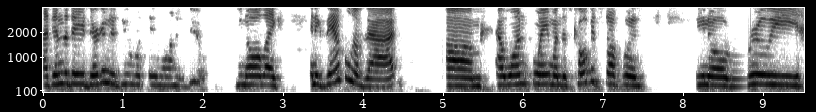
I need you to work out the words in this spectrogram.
at the end of the day they're going to do what they want to do. You know like an example of that um, at one point when this COVID stuff was, you know, really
